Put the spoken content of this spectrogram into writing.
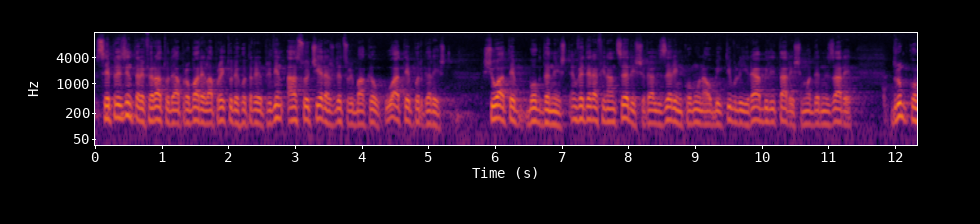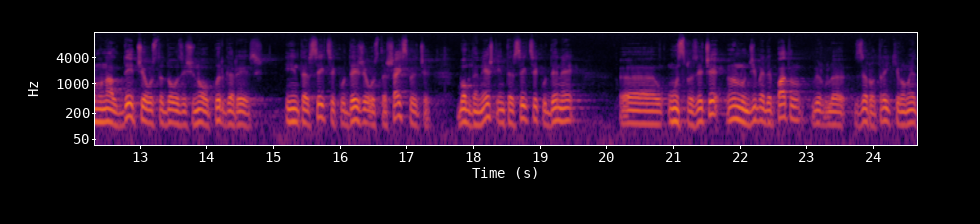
se prezintă referatul de aprobare la proiectul de hotărâre privind asocierea județului Bacău cu UAT Pârgărești și UAT Bogdănești în vederea finanțării și realizării în comun a obiectivului reabilitare și modernizare drum comunal DC-129 Pârgărești, intersecție cu DG-116 Bogdănești, intersecție cu DN 11, uh, în lungime de 4,03 km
